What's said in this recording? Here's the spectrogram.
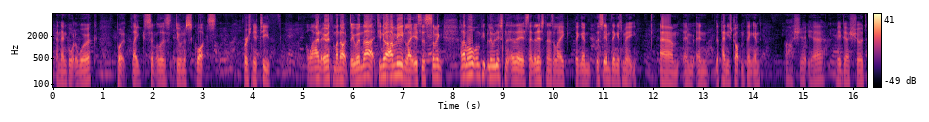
and then go to work. But like simple as doing a squats brushing your teeth why on earth am I not doing that? Do you know what I mean? Like it's just something and I'm hoping people who are listening to this like the listeners are like thinking the same thing as me um, and, and the pennies dropping thinking Oh shit! Yeah, maybe I should.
